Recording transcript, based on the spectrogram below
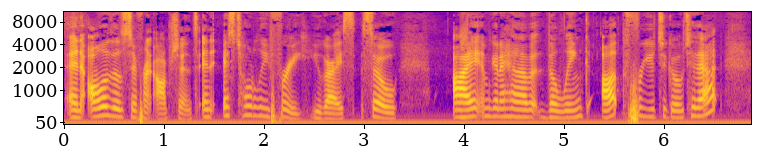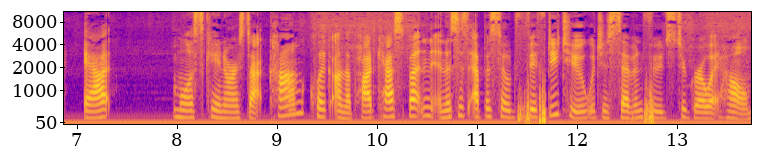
and all of those different options. And it's totally free, you guys. So I am going to have the link up for you to go to that at melissaknorris.com, click on the podcast button, and this is episode 52, which is Seven Foods to Grow at Home.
